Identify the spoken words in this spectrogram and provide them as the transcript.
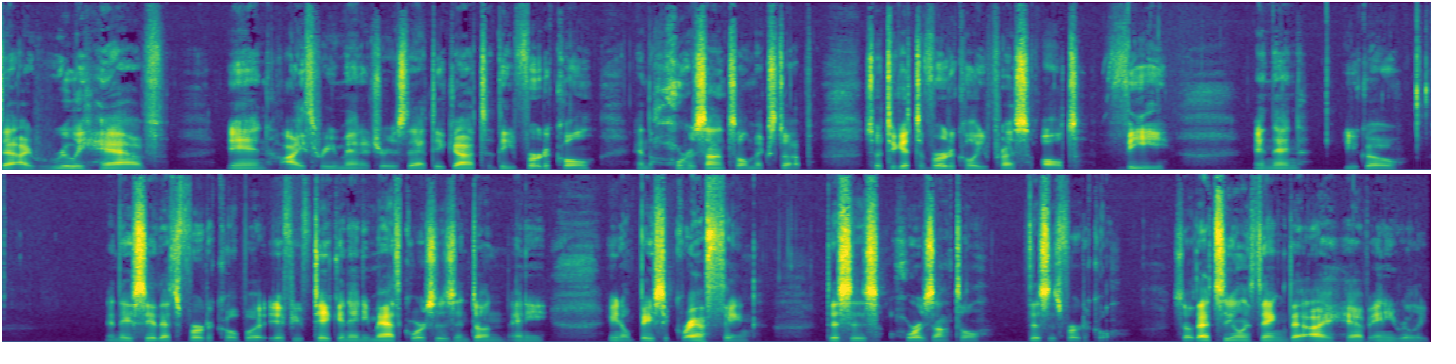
that I really have in i3 Manager is that they got the vertical and the horizontal mixed up. So to get to vertical, you press Alt V and then you go and they say that's vertical but if you've taken any math courses and done any you know basic graph thing this is horizontal this is vertical so that's the only thing that I have any really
